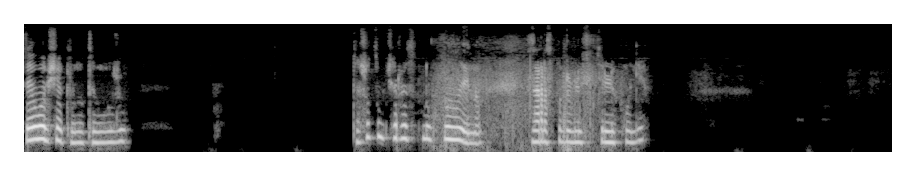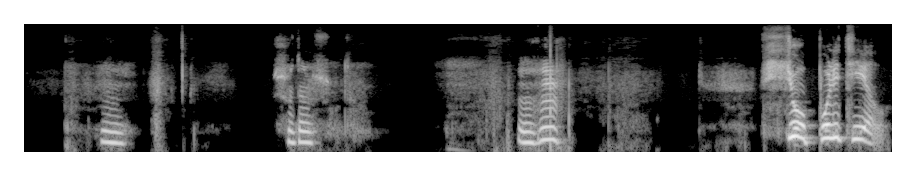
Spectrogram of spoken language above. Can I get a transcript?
Це я взагалі кинути можу. Та що там через одну хвилину? Зараз подивлюсь в телефоні. Що там, що там? Угу. Все, полетел.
